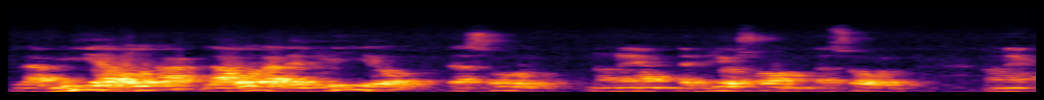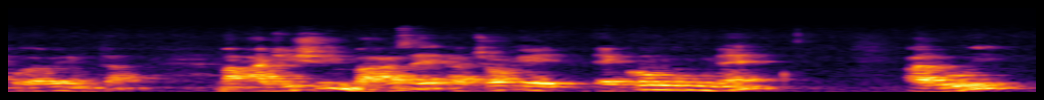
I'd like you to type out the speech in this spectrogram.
la mia ora, la ora dell'io da solo, non è, dell'io sono da solo, non è ancora venuta, ma agisce in base a ciò che è comune a lui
